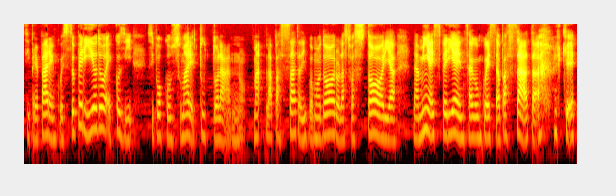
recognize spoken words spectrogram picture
Si prepara in questo periodo e così si può consumare tutto l'anno, ma la passata di pomodoro, la sua storia, la mia esperienza con questa passata, perché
